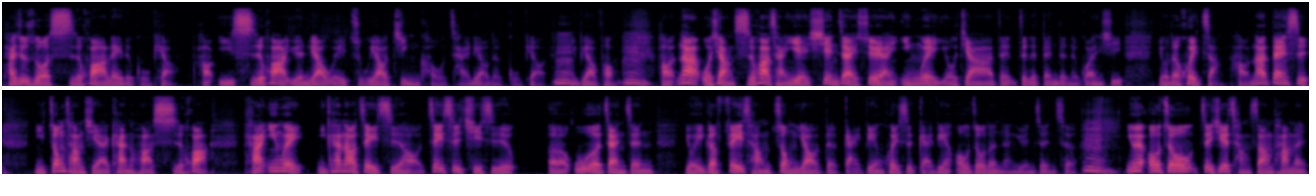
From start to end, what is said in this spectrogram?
他就是说石化类的股票，好，以石化原料为主要进口材料的股票，嗯，你不要碰。嗯，好，那我想石化产业现在虽然因为油价的这个等等的关系，有的会涨，好，那但是你中长期来看的话，石化它因为你看到这一次哈，这一次其实。呃，乌俄战争有一个非常重要的改变，会是改变欧洲的能源政策。嗯，因为欧洲这些厂商，他们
